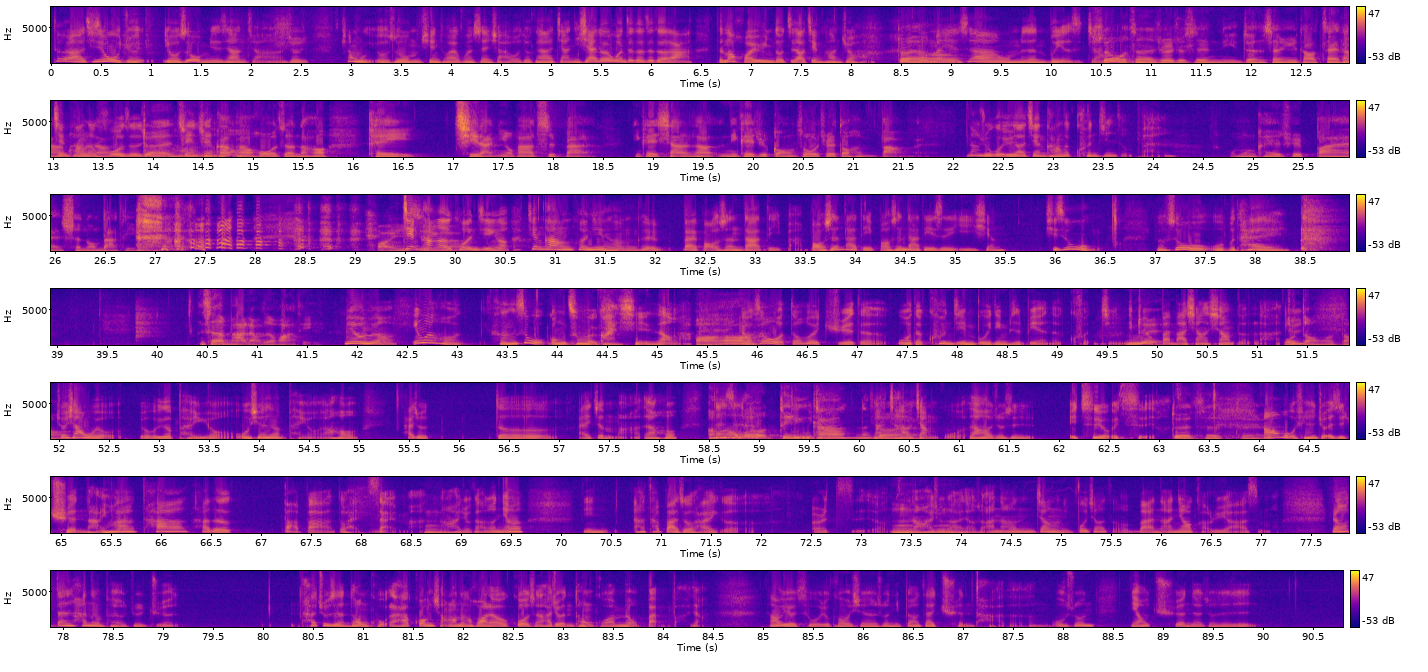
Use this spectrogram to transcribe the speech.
对啊，其实我觉得有时候我们也是这样讲啊，就是像我有时候我们信徒来问生小孩，我就跟他讲，你现在都会问这个这个啦，等到怀孕你都只要健康就好。对啊，我们也是啊，我们人不也是这样？所以我真的觉得，就是你人生遇到再大的健康地困难活着就对，健健康康活着，然后可以起来，你有办法吃饭，你可以下得上，你可以去工作，我觉得都很棒哎。那如果遇到健康的困境怎么办？我们可以去拜神农大帝 健康的困境哦，健康的困境，我们可以拜保生大帝吧。保生大帝，保生大帝是宜香。其实我有时候我我不太你是很怕聊这个话题没有没有，因为我可能是我工作的关系，你知道吗？哦？有时候我都会觉得我的困境不一定是别人的困境，你没有办法想象的啦。我就懂我懂，就像我有有一个朋友，我先生的朋友，然后他就得癌症嘛，然后但是哦我有听他那个。他他有讲过，然后就是一次又一次对对对，然后我现在就一直劝他，因为他他他的爸爸都还在嘛，嗯。然后他就跟他说你要你啊，他爸只有他一个儿子这样子，嗯然后他就跟他讲说、啊，那你这样你不教怎么办啊？你要考虑啊什么。然后但是他那个朋友就觉得他就是很痛苦了，他光想到那个化疗的过程他就很痛苦，他没有办法这样。然后有一次我就跟我先生说，你不要再劝他了，我说你要劝的就是。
